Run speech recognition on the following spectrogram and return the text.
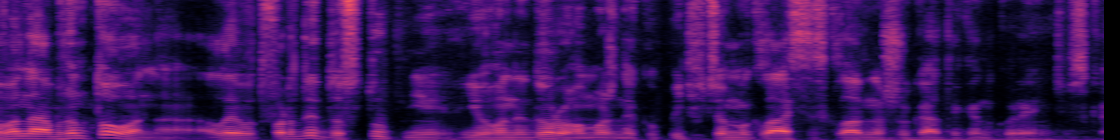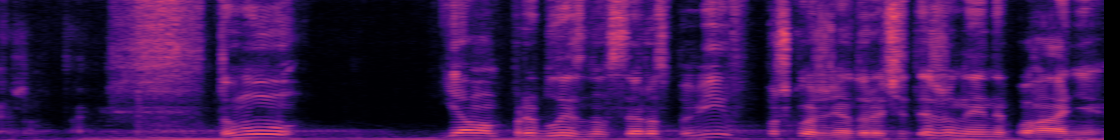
Вона обґрунтована, але от Форди доступні, його недорого можна купити. В цьому класі складно шукати конкурентів, скажімо так. Тому я вам приблизно все розповів. Пошкодження, до речі, теж у неї непогані.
